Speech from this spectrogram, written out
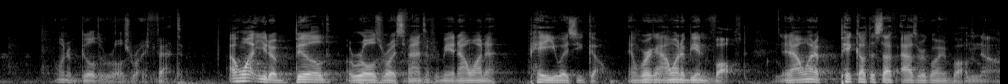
I want to build a Rolls Royce Phantom. I want you to build a Rolls Royce Phantom for me, and I want to pay you as you go. And we're gonna, I want to be involved, and I want to pick out the stuff as we're going involved. No.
